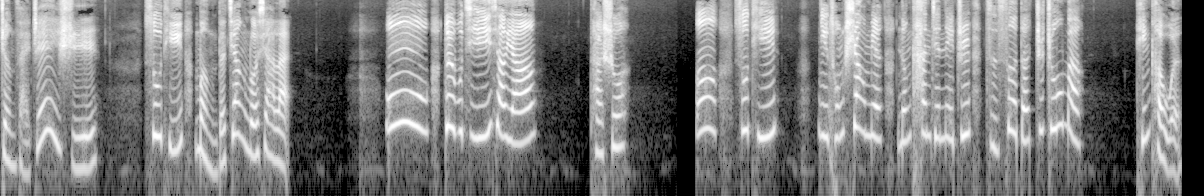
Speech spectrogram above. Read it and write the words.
正在这时，苏提猛地降落下来。“哦，对不起，小羊。”他说。“嗯，苏提。”你从上面能看见那只紫色的蜘蛛吗？听卡问。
